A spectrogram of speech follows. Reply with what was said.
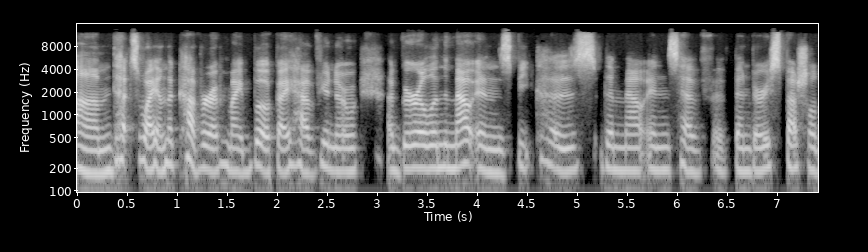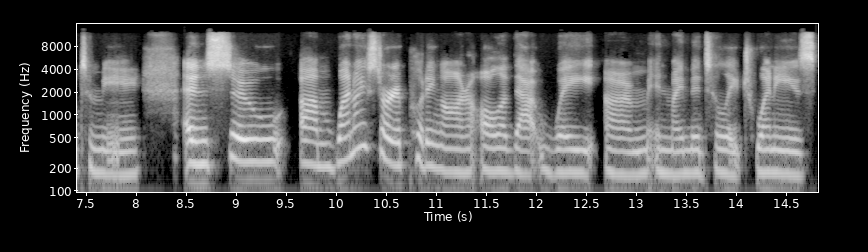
Um, that's why on the cover of my book, I have, you know, a girl in the mountains because the mountains have, have been very special to me. And so, um, when I started putting on all of that weight um, in my mid to late 20s,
